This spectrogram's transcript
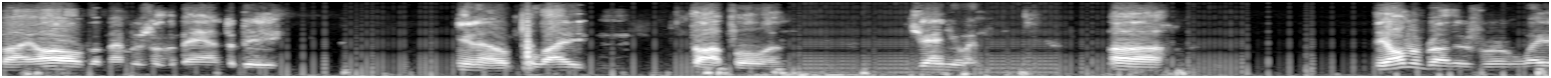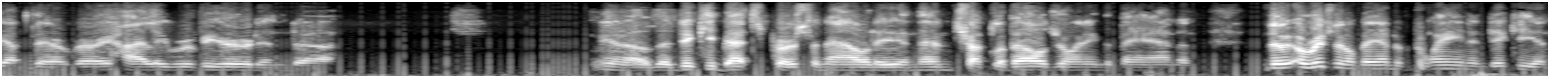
by all the members of the band to be, you know, polite and thoughtful and genuine. Uh, the Allman Brothers were way up there, very highly revered, and uh, you know the Dickey Betts personality, and then Chuck Leavell joining the band, and the original band of Duane and Dickie and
